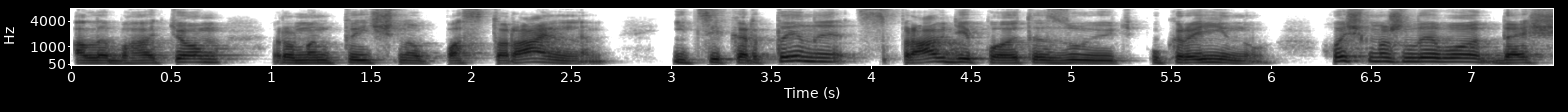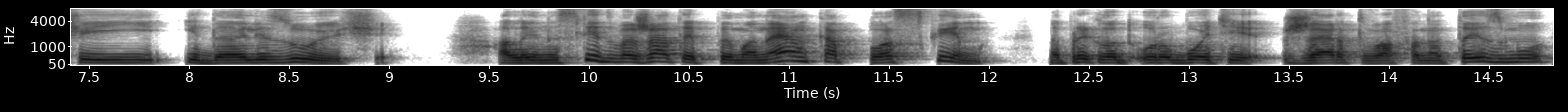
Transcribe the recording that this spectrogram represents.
але багатьом романтично пасторальним. І ці картини справді поетизують Україну, хоч, можливо, дещо її ідеалізуючи. Але й не слід вважати Пиманенка пласким. Наприклад, у роботі Жертва фанатизму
